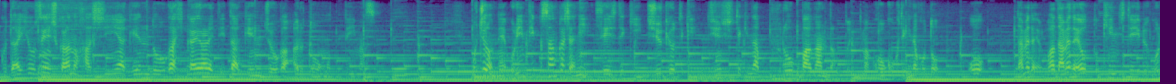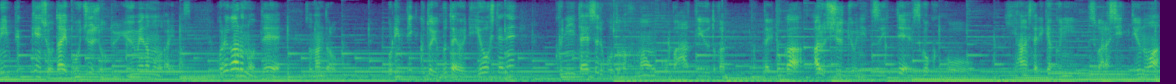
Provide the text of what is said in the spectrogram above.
国代表選手からの発信や言動が控えられていた現状があると思っています。もちろんねオリンピック参加者に政治的宗教的人種的なプロパガンダといって、まあ、広告的なことをダメだよはダメだよと禁じているオリンピック憲章第50条という有名なものがあります。これがあるのでそうなんだろうオリンピックという舞台を利用してね国に対することの不満をこうバーって言うとかだったりとかある宗教についてすごくこう批判したり逆に素晴らしいっていうのは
